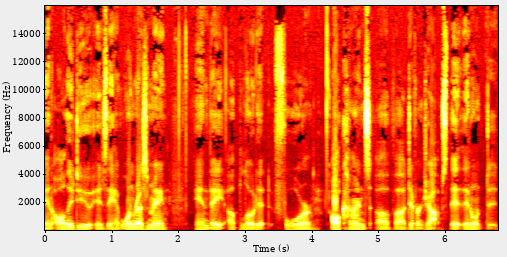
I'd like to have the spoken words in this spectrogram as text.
and all they do is they have one resume and they upload it for all kinds of uh, different jobs. They, they don't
